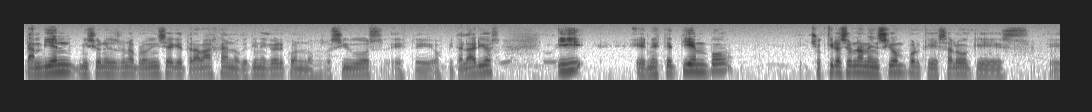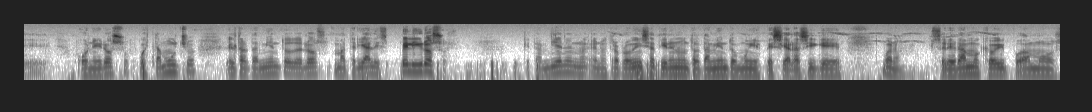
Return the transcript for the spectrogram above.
también Misiones es una provincia que trabaja en lo que tiene que ver con los residuos este, hospitalarios y en este tiempo yo quiero hacer una mención porque es algo que es eh, oneroso, cuesta mucho, el tratamiento de los materiales peligrosos que también en, nuestra provincia tienen un tratamiento muy especial. Así que, bueno, celebramos que hoy podamos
